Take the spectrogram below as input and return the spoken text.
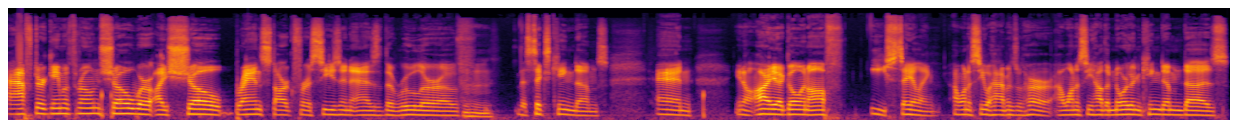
after Game of Thrones show where I show Bran Stark for a season as the ruler of mm-hmm. the Six Kingdoms, and you know Arya going off east sailing. I want to see what happens with her. I want to see how the Northern Kingdom does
